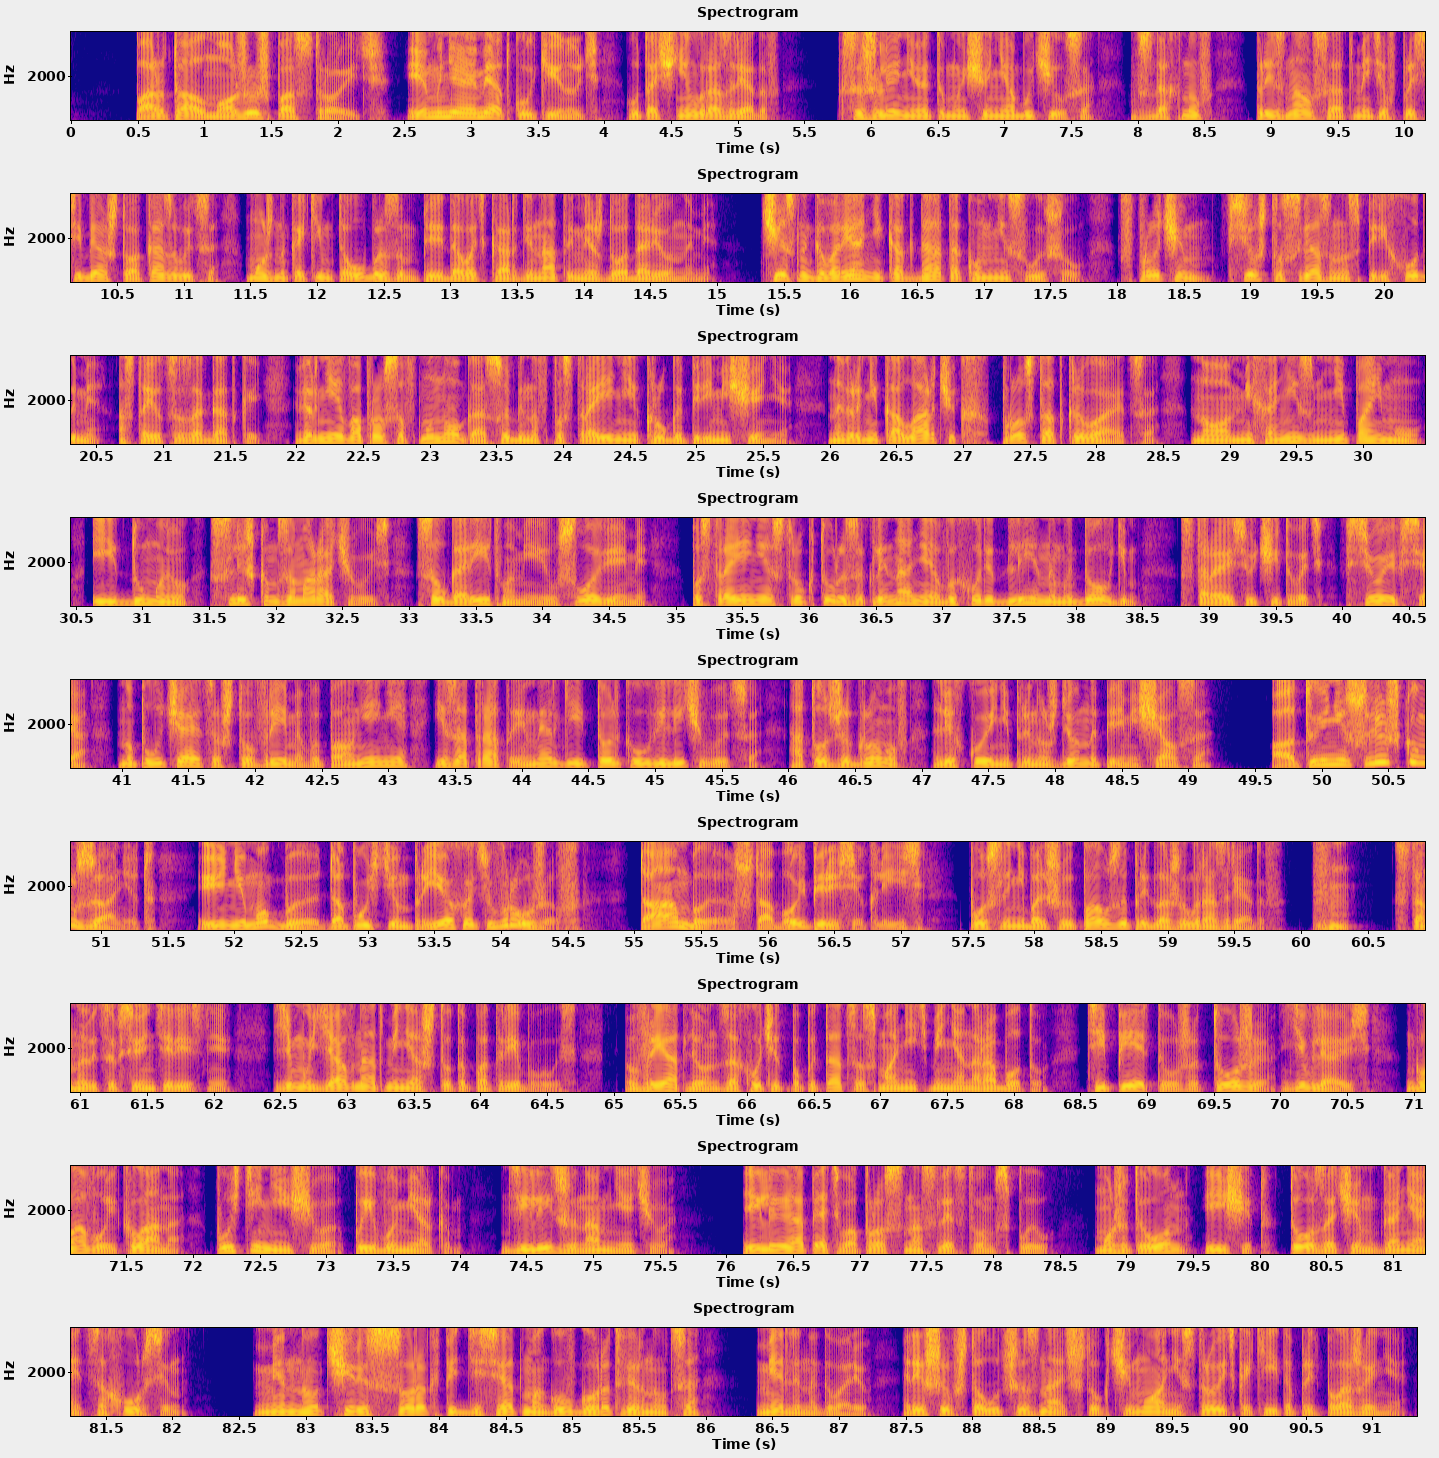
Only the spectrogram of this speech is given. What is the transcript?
«Портал можешь построить? И мне метку кинуть», — уточнил Разрядов. К сожалению, этому еще не обучился. Вздохнув, Признался, отметив про себя, что, оказывается, можно каким-то образом передавать координаты между одаренными. Честно говоря, никогда о таком не слышал. Впрочем, все, что связано с переходами, остается загадкой. Вернее, вопросов много, особенно в построении круга перемещения. Наверняка ларчик просто открывается, но механизм не пойму и, думаю, слишком заморачиваюсь с алгоритмами и условиями. Построение структуры заклинания выходит длинным и долгим, стараясь учитывать все и вся, но получается, что время выполнения и затраты энергии только увеличиваются, а тот же Громов легко и непринужденно перемещался. «А ты не слишком занят? И не мог бы, допустим, приехать в Ружев? Там бы с тобой пересеклись». После небольшой паузы предложил Разрядов. «Хм, становится все интереснее. Ему явно от меня что-то потребовалось». Вряд ли он захочет попытаться сманить меня на работу. Теперь-то уже тоже являюсь главой клана, пусть и нищего по его меркам. Делить же нам нечего. Или опять вопрос с наследством всплыл. Может и он ищет то, зачем гоняется Хурсин. Минут через сорок-пятьдесят могу в город вернуться. Медленно говорю, решив, что лучше знать, что к чему, а не строить какие-то предположения.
